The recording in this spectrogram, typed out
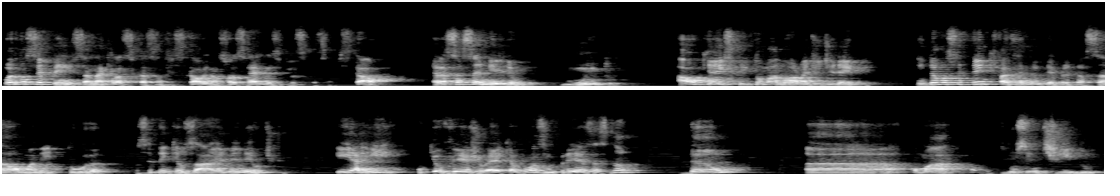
Quando você pensa na classificação fiscal e nas suas regras de classificação fiscal, elas se assemelham muito ao que é escrito uma norma de direito. Então você tem que fazer uma interpretação, uma leitura, você tem que usar a hermenêutica. E aí, o que eu vejo é que algumas empresas não dão ah, uma, um sentido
